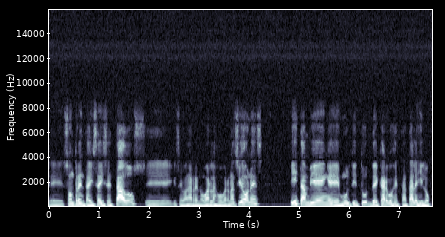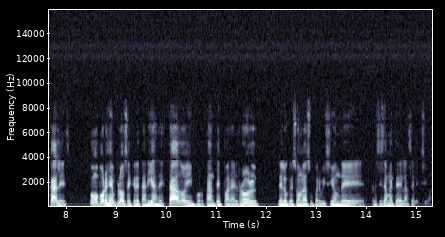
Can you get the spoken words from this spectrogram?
eh, son 36 estados que se van a renovar las gobernaciones y también eh, multitud de cargos estatales y locales, como por ejemplo secretarías de Estado e importantes para el rol de lo que son la supervisión de precisamente de las elecciones.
